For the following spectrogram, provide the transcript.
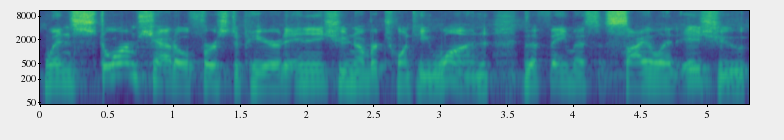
When Storm Shadow first appeared in issue number 21, the famous silent issue,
